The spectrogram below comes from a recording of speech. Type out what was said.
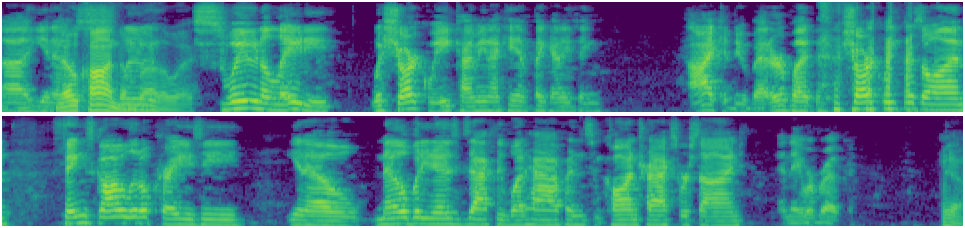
uh, Mhm. you know, no condom by the way swoon a lady with Shark Week? I mean, I can't think anything I could do better. But Shark Week was on. Things got a little crazy. You know, nobody knows exactly what happened. Some contracts were signed, and they were broken. Yeah.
